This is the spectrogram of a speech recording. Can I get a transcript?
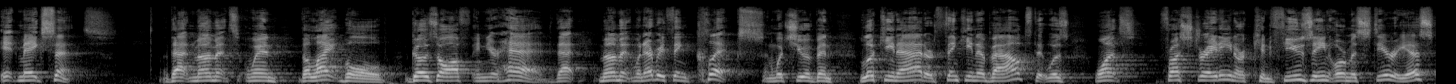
it makes sense. That moment when the light bulb goes off in your head. That moment when everything clicks and what you have been looking at or thinking about that was once frustrating or confusing or mysterious.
